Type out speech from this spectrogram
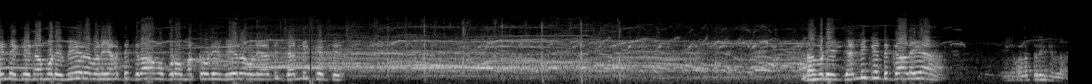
இன்னைக்கு நம்முடைய வீர விளையாட்டு கிராமப்புற மக்களுடைய வீர விளையாட்டு ஜல்லிக்கட்டு. நம்முடைய ஜல்லிக்கட்டு காளையா நீங்க வளர்த்துறீங்களா?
